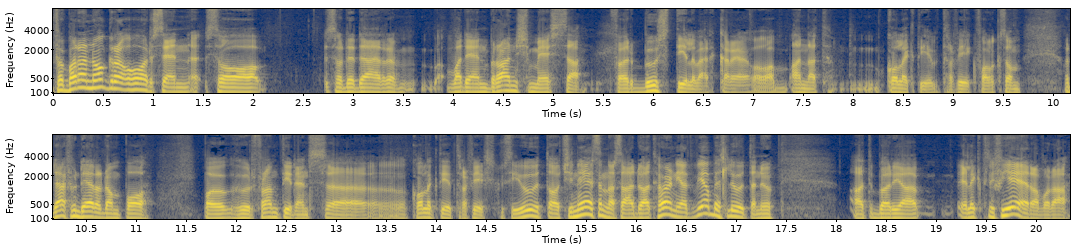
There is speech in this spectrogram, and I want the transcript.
för bara några år sedan så så det där var det en branschmässa för busstillverkare och annat kollektivtrafikfolk som, och där funderade de på på hur framtidens uh, kollektivtrafik skulle se ut och kineserna sa då att hörni att vi har beslutat nu att börja elektrifiera våra,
